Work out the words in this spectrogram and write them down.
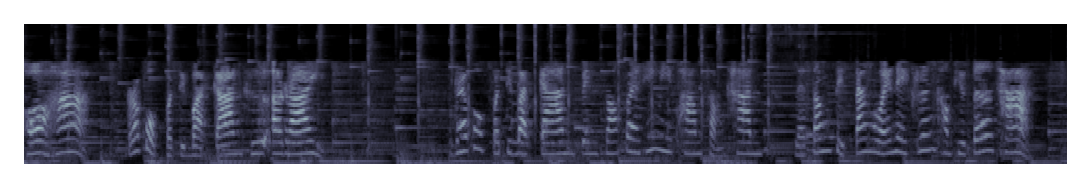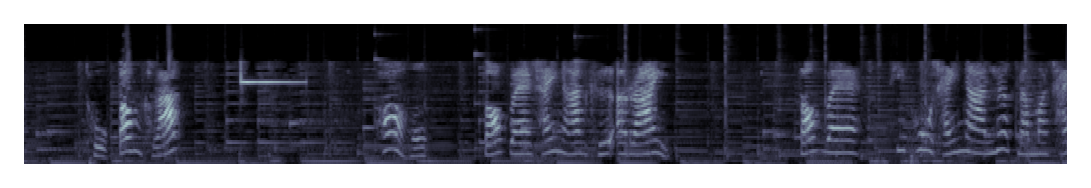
ข้อ 5 ระบบปฏิบัติการคืออะไร ระบบปฏิบัติการเป็นซอฟต์แวร์ที่มีความสำคัญ และต้องติดตั้งไว้ในเครื่องคอมพิวเตอร์ค่ะ ถูกต้องครับ ข้อ 6 ซอฟต์แวร์ใช้งานคืออะไร ซอฟต์แวร์ที่ผู้ใช้งานเลือกนำมาใช้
